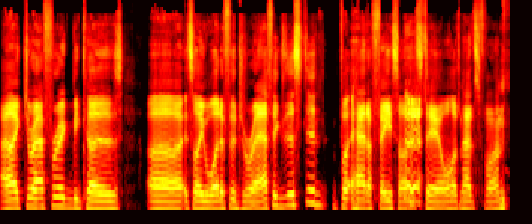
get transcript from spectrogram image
I like Girafarig because uh, it's like, what if a giraffe existed but had a face on its tail, and that's fun.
